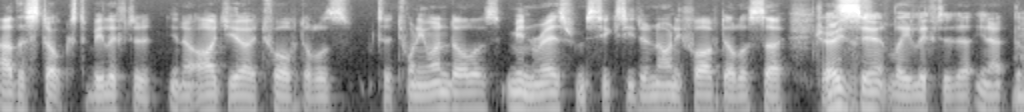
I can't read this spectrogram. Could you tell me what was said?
Other stocks to be lifted, you know, IGO twelve dollars to twenty one dollars, MinRes from sixty to ninety five dollars. So Jesus. certainly lifted, uh, you know, the,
